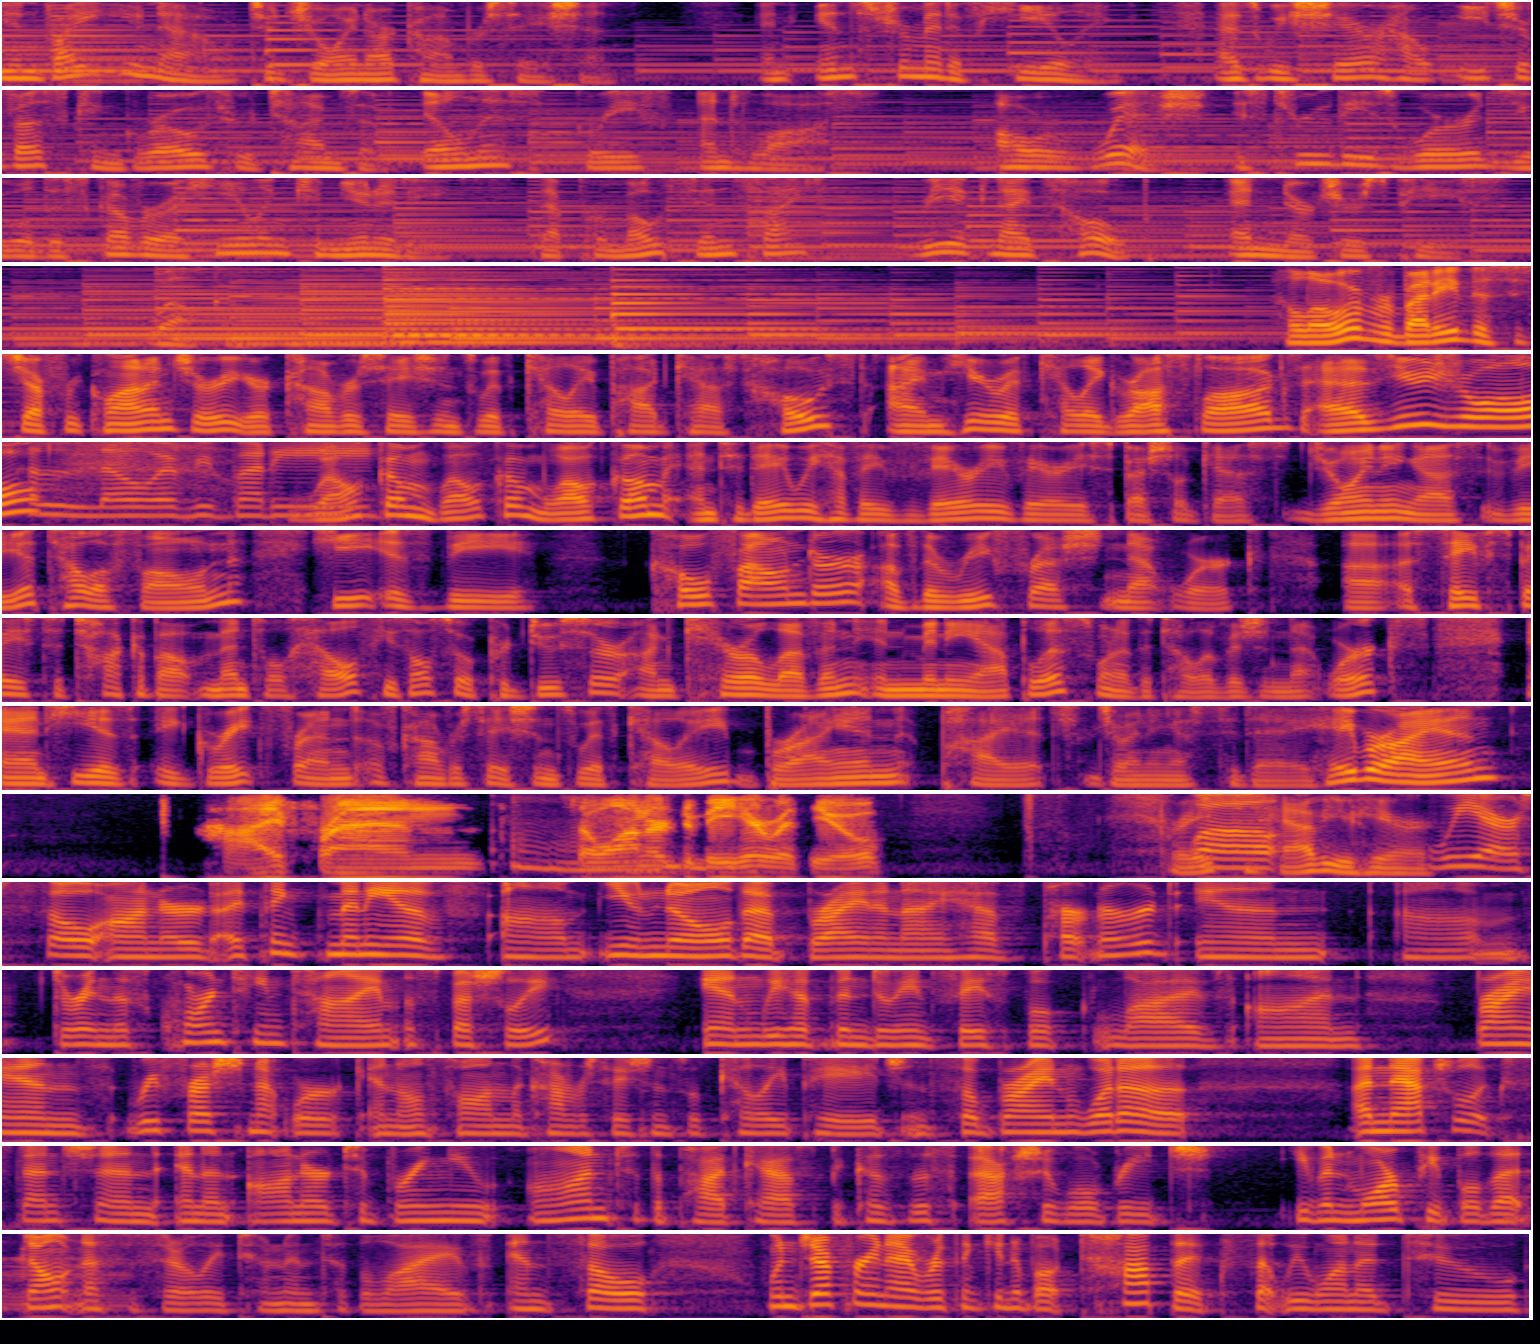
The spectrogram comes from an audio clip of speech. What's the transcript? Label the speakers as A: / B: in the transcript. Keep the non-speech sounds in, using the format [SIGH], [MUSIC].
A: We invite you now to join our conversation, an instrument of healing, as we share how each of us can grow through times of illness, grief, and loss. Our wish is through these words you will discover a healing community that promotes insight, reignites hope, and nurtures peace. Welcome. Hello, everybody. This is Jeffrey Cloninger, your Conversations with Kelly podcast host. I'm here with Kelly Grosklaus, as usual.
B: Hello, everybody.
A: Welcome, welcome, welcome. And today we have a very, very special guest joining us via telephone. He is the co founder of the Refresh Network. Uh, a safe space to talk about mental health. He's also a producer on KARE 11 in Minneapolis, one of the television networks. And he is a great friend of Conversations with Kelly, Brian Pyatt, joining us today. Hey, Brian.
C: Hi, friends. Aww. So honored to be here with you.
A: Great well, to have you here.
B: We are so honored. I think many of um, you know that Brian and I have partnered in um, during this quarantine time, especially, and we have been doing Facebook lives on Brian's Refresh Network and also on the Conversations with Kelly page. And so, Brian, what a a natural extension and an honor to bring you on to the podcast because this actually will reach even more people that don't necessarily tune into the live. And so when Jeffrey and I were thinking about topics that we wanted to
